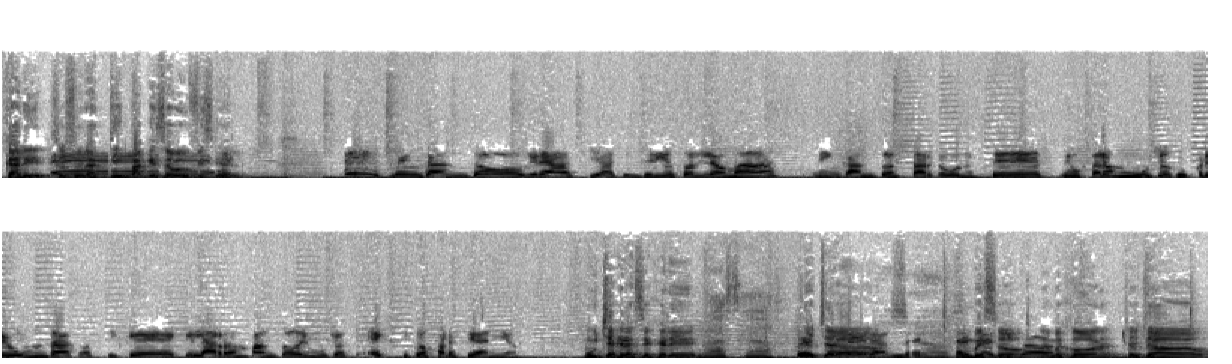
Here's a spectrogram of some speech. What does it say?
Cale, sos una tipa que sabe oficial. Me encantó, gracias. En serio son lo más. Me encantó estar con ustedes. Me gustaron mucho sus preguntas, así que que la rompan todo y muchos éxitos para este año. Muchas gracias, Cale. Gracias. Un beso, lo mejor. Chao, chao.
